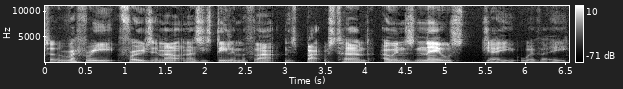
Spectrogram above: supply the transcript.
So the referee throws him out, and as he's dealing with that, and his back was turned, Owens nails Jey with a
